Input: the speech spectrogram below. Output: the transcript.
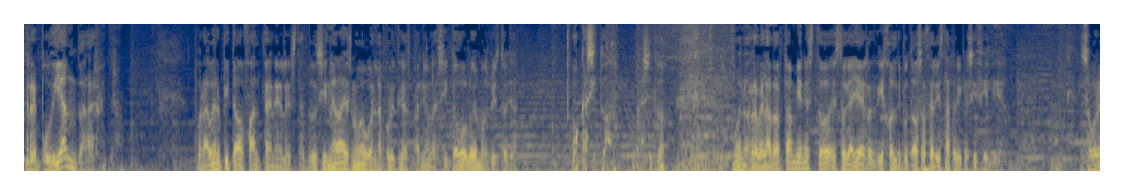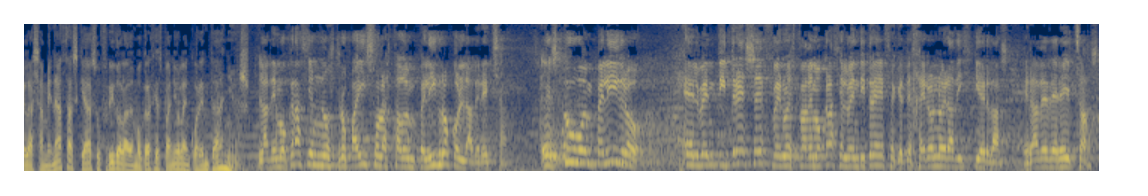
repudiando al árbitro por haber pitado falta en el estatuto. Si nada es nuevo en la política española, si todo lo hemos visto ya. O casi todo, o casi todo. Bueno, revelador también esto, esto que ayer dijo el diputado socialista Felipe Sicilia sobre las amenazas que ha sufrido la democracia española en 40 años. La democracia en nuestro país solo ha estado en peligro con la derecha. Estuvo en peligro el 23F, nuestra democracia, el 23F, que Tejero no era de izquierdas, era de derechas.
